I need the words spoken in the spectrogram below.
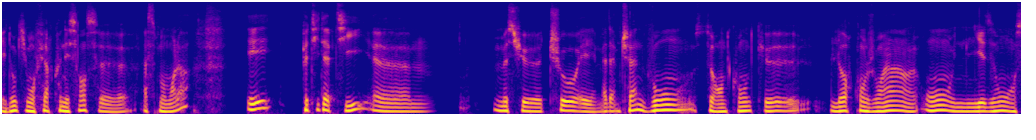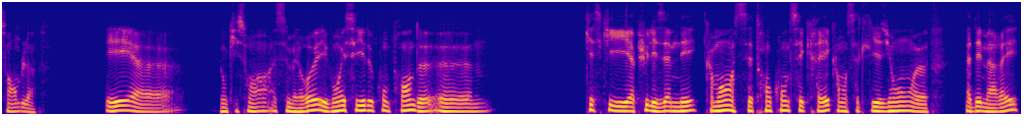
Et donc ils vont faire connaissance à ce moment-là. Et petit à petit, Monsieur Cho et Madame Chan vont se rendre compte que leurs conjoints ont une liaison ensemble. Et donc ils sont assez malheureux et vont essayer de comprendre euh, qu'est-ce qui a pu les amener, comment cette rencontre s'est créée, comment cette liaison euh, a démarré.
